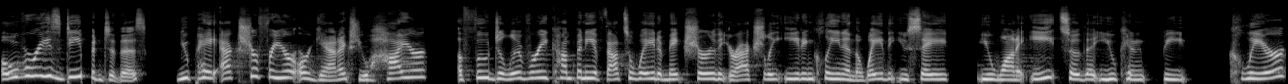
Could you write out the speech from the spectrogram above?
ovaries deep into this. You pay extra for your organics. You hire a food delivery company if that's a way to make sure that you're actually eating clean in the way that you say you want to eat so that you can be clear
